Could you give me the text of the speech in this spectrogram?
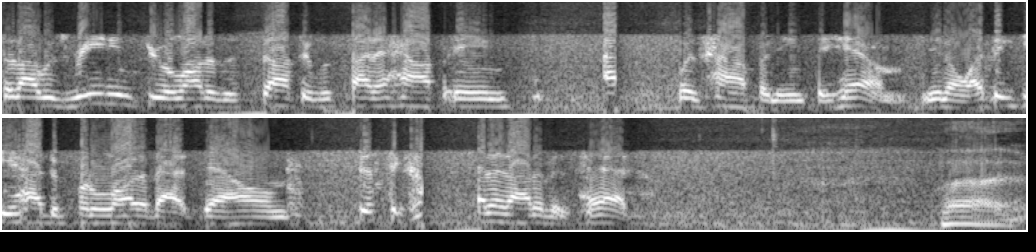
that I was reading through a lot of the stuff, it was kind of happening, was happening to him. You know, I think he had to put a lot of that down just to get it out of his head. Uh,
